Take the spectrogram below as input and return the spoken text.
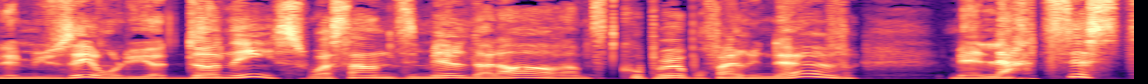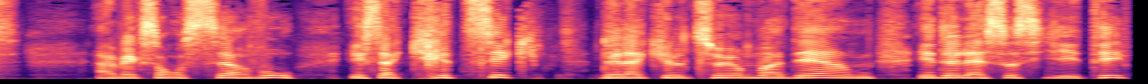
le musée, on lui a donné 70 000 en petite coupure pour faire une œuvre, mais l'artiste, avec son cerveau et sa critique de la culture moderne et de la société,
